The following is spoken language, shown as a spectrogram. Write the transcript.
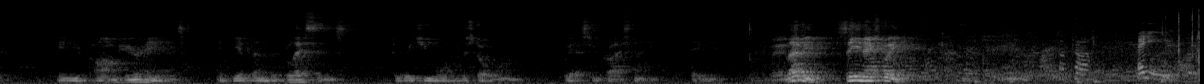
in your palm of your hands and give them the blessings to which you want to bestow on them. We ask in Christ's name. Amen. Amen. Love you. See you next week. Hey.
